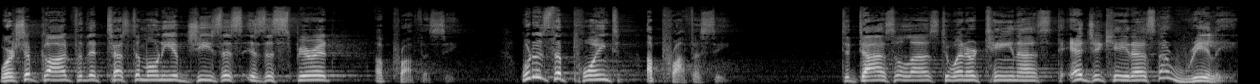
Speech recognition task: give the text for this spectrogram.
worship God for the testimony of Jesus is the spirit of prophecy. What is the point of prophecy? To dazzle us, to entertain us, to educate us? Not really.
